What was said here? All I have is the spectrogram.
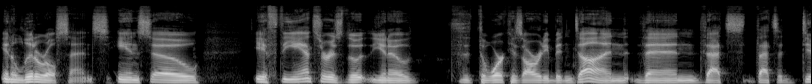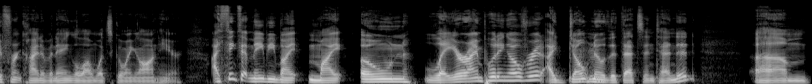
in a literal sense. And so if the answer is the you know that the work has already been done, then that's that's a different kind of an angle on what's going on here. I think that maybe my my own layer I'm putting over it. I don't know that that's intended, um,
